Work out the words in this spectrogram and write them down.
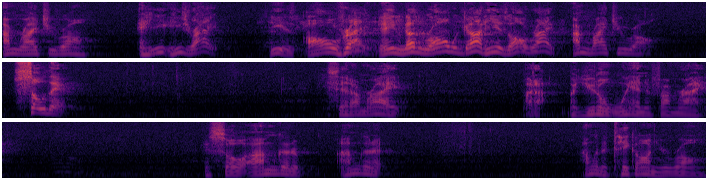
I'm right, you wrong. And he, he's right. He is all right. There ain't nothing wrong with God. He is all right. I'm right, you wrong. So there. He said, I'm right, but, I, but you don't win if I'm right. And so I'm going to, I'm going to, I'm going to take on your wrong.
